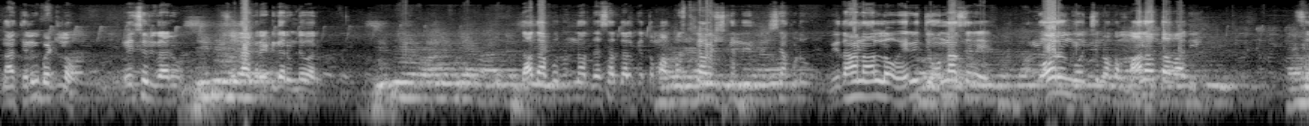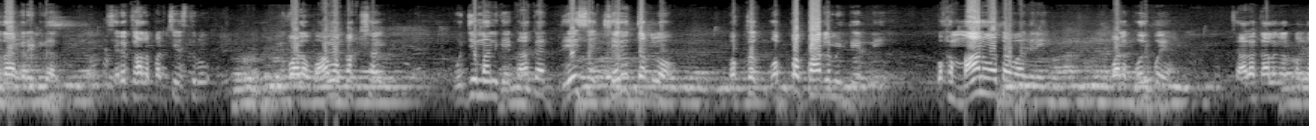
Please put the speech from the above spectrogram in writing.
నా తెలుగు బిడ్డలో వేసూరి గారు సుధాకర్ రెడ్డి గారు ఉండేవారు. దాదాపు రెండున్నర దశాబ్దాల క్రితం ఆ పుస్తకావిష్కరణ చేసినప్పుడు విధానాల్లో వైరుధ్యం ఉన్నా సరే గౌరవంగా వచ్చిన ఒక మానవతావాది సుధాకర్ రెడ్డి గారు చిరకాల పరిచేస్తారు ఇవాళ వామపక్ష ఉద్యమానికే కాక దేశ చరిత్రలో ఒక్క గొప్ప పార్లమెంటరీని ఒక మానవతావాదిని వాళ్ళు కోల్పోయాం చాలా కాలంగా కొంత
